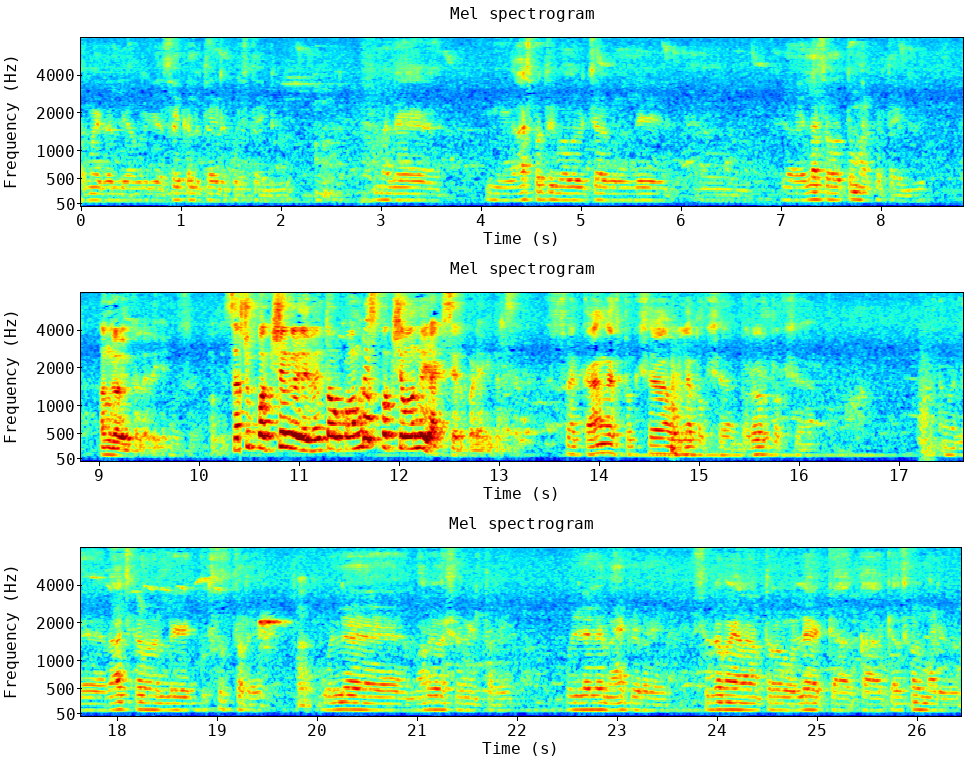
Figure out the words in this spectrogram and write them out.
ಸಮಯದಲ್ಲಿ ಅವರಿಗೆ ಸೈಕಲ್ ತಯಾರಿ ಕೊಡಿಸ್ತಾ ಇದ್ವಿ. ಆಮೇಲೆ ಈ ಆಸ್ಪತ್ರೆಗೆ ಹೋಗೋ ವಿಚಾರಗಳಲ್ಲಿ ಎಲ್ಲ ಸವಲತ್ತು ಮಾಡ್ಕೊಡ್ತಾ ಇದ್ವಿ. ಅಂಗವಿಕಲರಿಗೆ. ಸರ್. ಪಕ್ಷಗಳಿವೆ. ತಾವು ಕಾಂಗ್ರೆಸ್ ಪಕ್ಷವನ್ನು ಯಾಕೆ ಸೇರ್ಪಡೆ ಆಗಿದ್ದಾರೆ ಸರ್? ಸರ್ ಕಾಂಗ್ರೆಸ್ ಪಕ್ಷ ಒಳ್ಳೆ ಪಕ್ಷ ಬಡವರ ಪಕ್ಷ ಆಮೇಲೆ ರಾಜಕಾರಣದಲ್ಲಿ ಗುರುತಿಸ್ತಾರೆ. ಒಳ್ಳೆ ಮಾರ್ಗದರ್ಶನ ಇರ್ತಾರೆ ಒಳ್ಳೊಳ್ಳೆ ನಾಯಕರಿದ್ದಾರೆ. ಸಿದ್ದರಾಮಯ್ಯ ನಂತರ ಒಳ್ಳೆ ಕೆಲಸಗಳು ಮಾಡಿದರು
